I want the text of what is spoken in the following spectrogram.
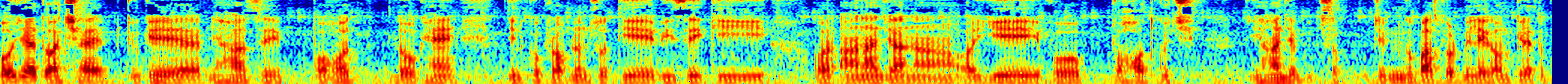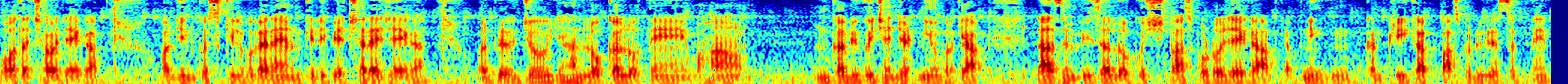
हो जाए तो अच्छा है क्योंकि यहाँ से बहुत लोग हैं जिनको प्रॉब्लम्स होती है वीज़े की और आना जाना और ये, वो बहुत कुछ। यहाँ जब सब, जब इनको पासपोर्ट मिलेगा, उनके लिए तो बहुत अच्छा हो जाएगा। और जिनको स्किल वगैरह हैं, उनके लिए भी अच्छा रह जाएगा। और फिर जो यहाँ लोकल होते हैं, वहाँ उनका भी कोई झंझट नहीं होगा कि आप लाजिम वीज़ा लो, कुछ पासपोर्ट हो जाएगा, आप अपनी कंट्री का पासपोर्ट भी रख सकते हैं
